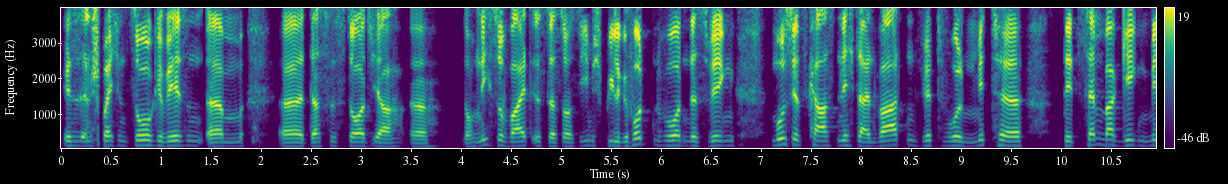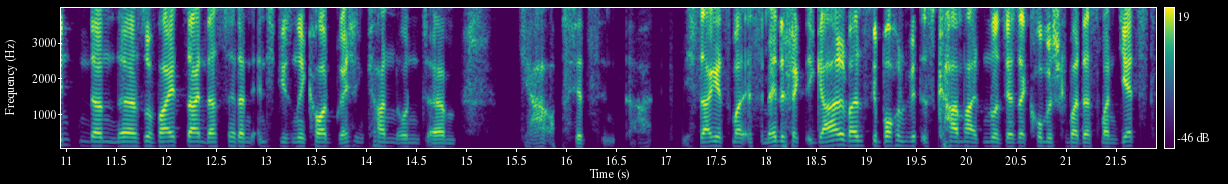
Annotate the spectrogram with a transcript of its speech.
ist es entsprechend so gewesen, ähm, äh, dass es dort ja äh, noch nicht so weit ist, dass noch sieben Spiele gefunden wurden. Deswegen muss jetzt Carsten Lichtlein warten, wird wohl Mitte Dezember gegen Minden dann äh, so weit sein, dass er dann endlich diesen Rekord brechen kann. Und ähm, ja, ob es jetzt, in, äh, ich sage jetzt mal, ist im Endeffekt egal, wann es gebrochen wird. Es kam halt nur sehr, sehr komisch rüber, dass man jetzt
